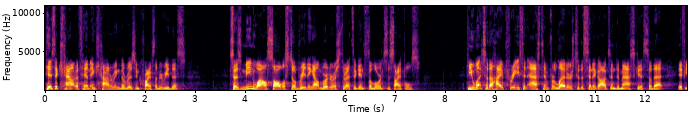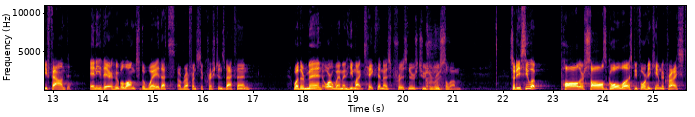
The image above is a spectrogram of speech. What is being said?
his account of him encountering the risen Christ. Let me read this. Says, Meanwhile, Saul was still breathing out murderous threats against the Lord's disciples. He went to the high priest and asked him for letters to the synagogues in Damascus so that if he found any there who belonged to the way, that's a reference to Christians back then, whether men or women, he might take them as prisoners to Jerusalem. So, do you see what Paul or Saul's goal was before he came to Christ?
